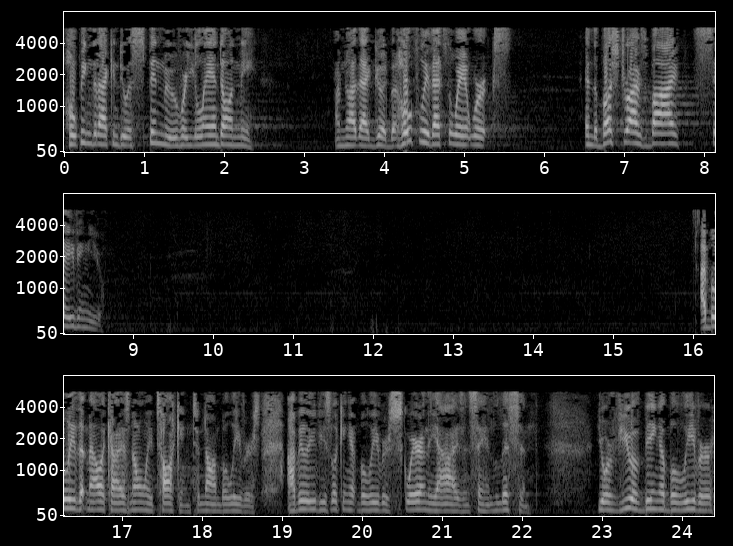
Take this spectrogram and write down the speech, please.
hoping that I can do a spin move where you land on me. I'm not that good, but hopefully that's the way it works. And the bus drives by, saving you. I believe that Malachi is not only talking to non believers, I believe he's looking at believers square in the eyes and saying, Listen, your view of being a believer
